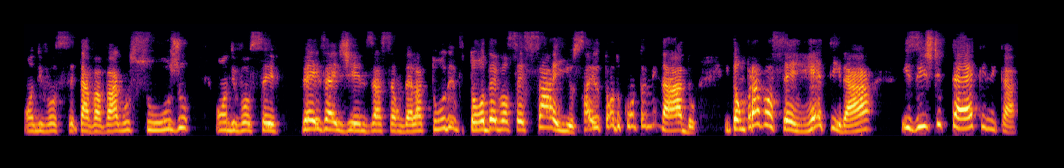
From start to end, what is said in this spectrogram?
onde você estava vago sujo, onde você fez a higienização dela tudo, toda e você saiu, saiu todo contaminado. Então, para você retirar, existe técnica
